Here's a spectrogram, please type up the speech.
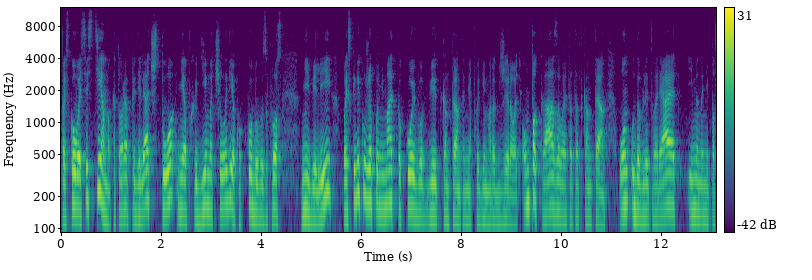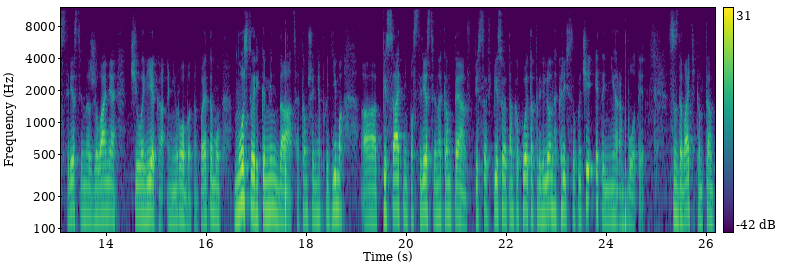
поисковая система, которая определяет, что необходимо человеку. Какой бы вы запрос ни ввели, поисковик уже понимает, какой вид контента необходимо ранжировать. Он показывает этот контент, он удовлетворяет именно непосредственно желание человека, а не робота. Поэтому множество рекомендаций о том, что необходимо э, писать непосредственно контент, вписывая там какое-то определенное количество ключей, это не работает создавайте контент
